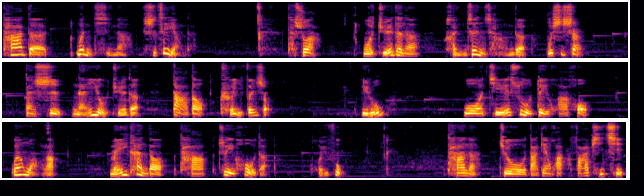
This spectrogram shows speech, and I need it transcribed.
他的问题呢是这样的，他说啊，我觉得呢。很正常的，不是事儿，但是男友觉得大到可以分手。比如，我结束对话后关网了，没看到他最后的回复，他呢就打电话发脾气，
